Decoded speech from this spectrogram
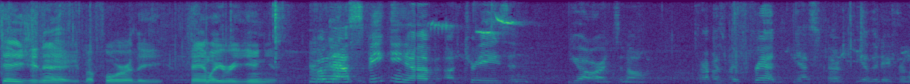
déjeuner before the family reunion. Well, now, speaking of uh, trees and yards and all, I was with Fred yes, the other day for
